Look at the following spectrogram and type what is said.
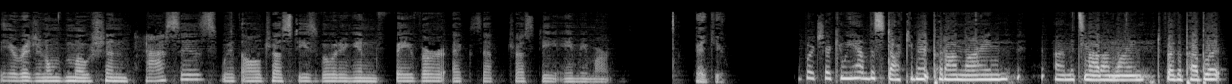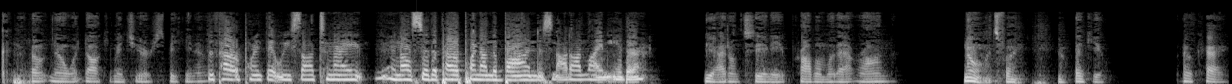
The original motion passes with all trustees voting in favor except trustee Amy Martin. Thank you. Board Chair, can we have this document put online? Um, it's not online for the public. I don't know what document you're speaking of. The PowerPoint that we saw tonight, and also the PowerPoint on the bond is not online either. Yeah, I don't see any problem with that, Ron. No, it's fine. Thank you. Okay.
